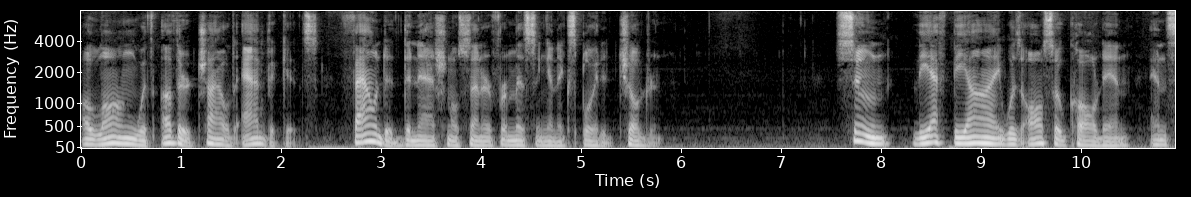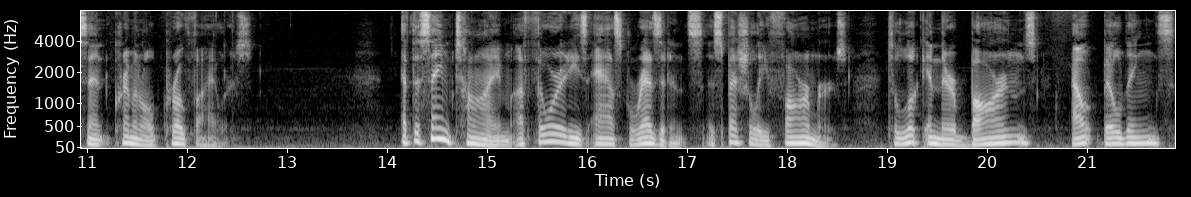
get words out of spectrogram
along with other child advocates, founded the National Center for Missing and Exploited Children. Soon, the FBI was also called in and sent criminal profilers. At the same time, authorities asked residents, especially farmers, to look in their barns, outbuildings,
